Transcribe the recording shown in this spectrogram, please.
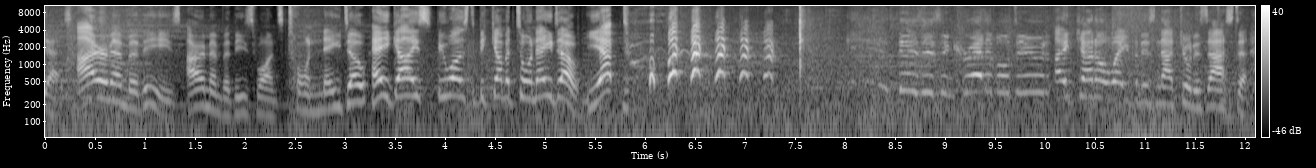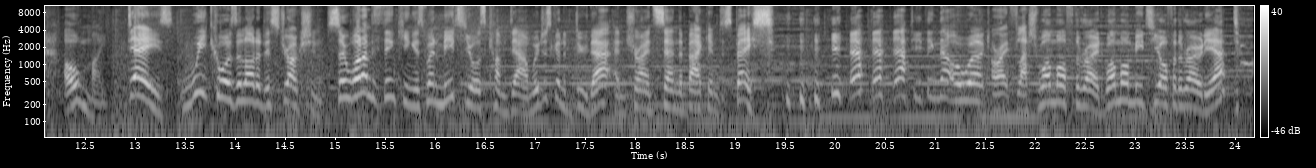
yes. I remember these. I remember these ones. Tornado. Hey, guys, who wants to become a tornado? Yep. Is incredible, dude. I cannot wait for this natural disaster. Oh my days. We cause a lot of destruction. So what I'm thinking is when meteors come down, we're just going to do that and try and send them back into space. do you think that will work? All right, Flash, one more off the road. One more meteor for the road, yeah?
